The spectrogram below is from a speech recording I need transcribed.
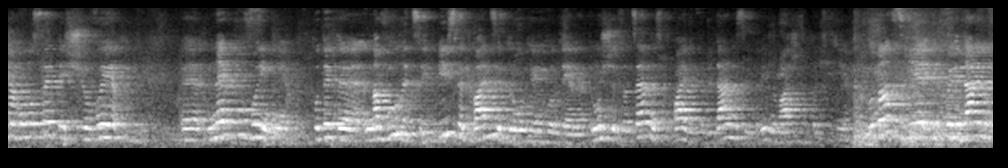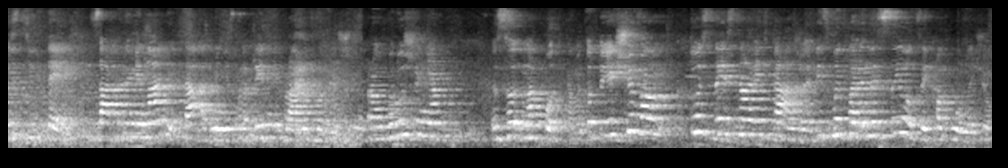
наголосити, що ви е, не повинні ходити на вулиці після 22 години, тому що за це наступає відповідальність відповідно ваших батьків. У нас є відповідальність дітей за кримінальні та адміністративні правопорушення. Правопорушення з наркотиками. Тобто, якщо вам хтось десь навіть каже, візьми, перенеси оцей пакуночок,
